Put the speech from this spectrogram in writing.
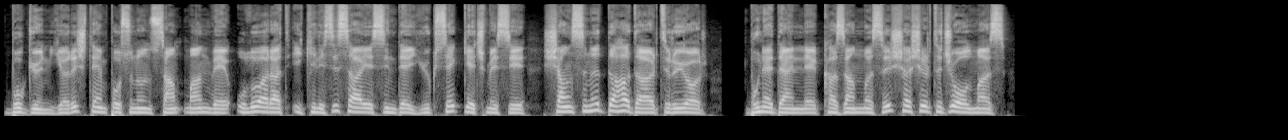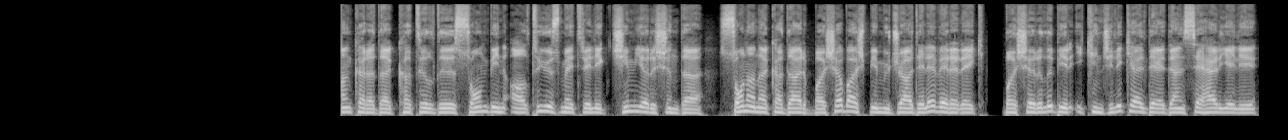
Bugün yarış temposunun Sampman ve Ulu Arat ikilisi sayesinde yüksek geçmesi şansını daha da artırıyor. Bu nedenle kazanması şaşırtıcı olmaz. Ankara'da katıldığı son 1600 metrelik çim yarışında son ana kadar başa baş bir mücadele vererek başarılı bir ikincilik elde eden Seheryeli,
